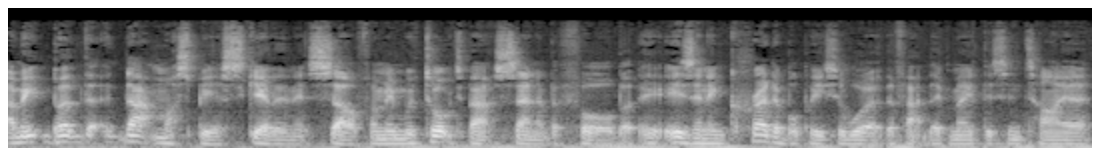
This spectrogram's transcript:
I mean, but th- that must be a skill in itself. I mean, we've talked about Senna before, but it is an incredible piece of work. The fact they've made this entire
